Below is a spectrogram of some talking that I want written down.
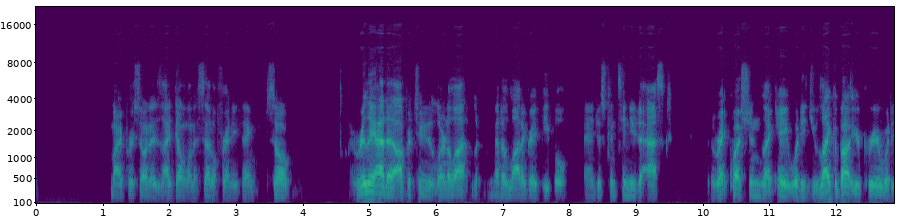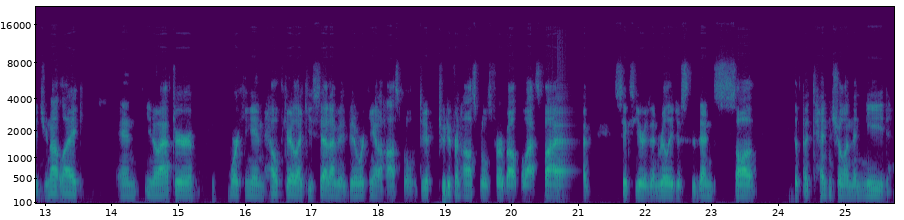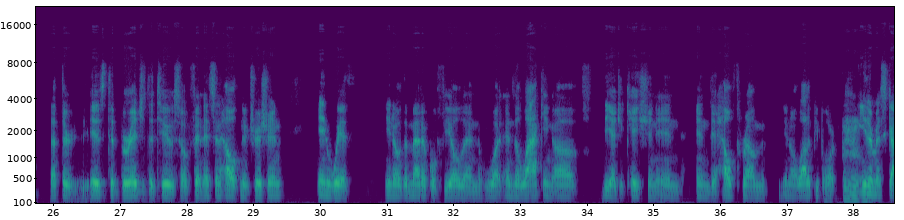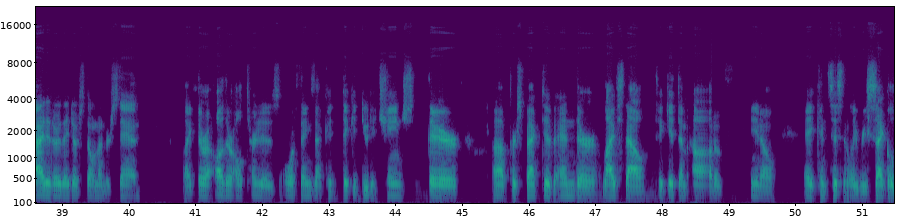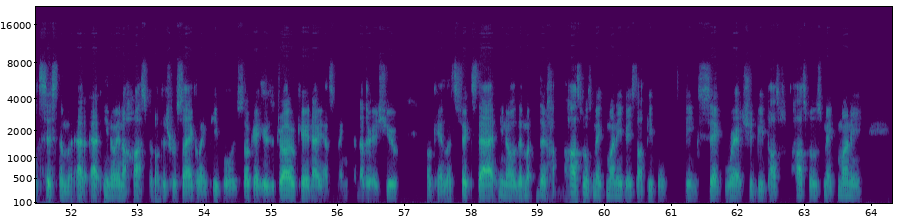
my persona is I don't want to settle for anything. So really had an opportunity to learn a lot, met a lot of great people, and just continue to ask the right questions like, hey, what did you like about your career? What did you not like? And, you know, after working in healthcare, like you said, I've been working at a hospital, two different hospitals for about the last five, six years, and really just then saw the potential and the need that there is to bridge the two. So, fitness and health, nutrition, in with you know the medical field and what and the lacking of the education in in the health realm you know a lot of people are either misguided or they just don't understand like there are other alternatives or things that could they could do to change their uh, perspective and their lifestyle to get them out of you know a consistently recycled system at, at you know in a hospital just recycling people. It's okay here's a drug. Okay now you have something another issue. Okay let's fix that. You know the, the hospitals make money based off people being sick where it should be hospitals make money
